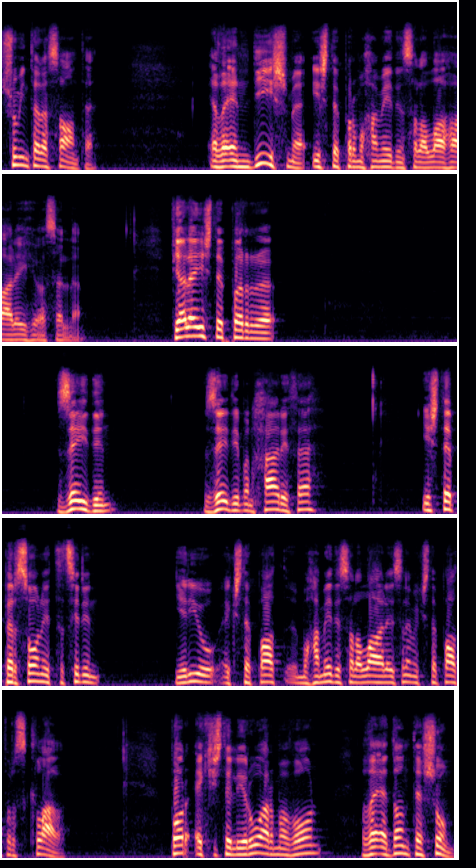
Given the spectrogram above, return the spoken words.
shumë interesante, edhe e rëndësishme ishte për Muhamedin sallallahu aleyhi vësallam. Fjala ishte për Zeidin, Zeidi ibn Harithe ishte personi të cilin njeriu e kishte patur Muhamedi sallallahu alaihi wasallam e kishte patur skllav. Por e kishte liruar më vonë dhe e donte shumë.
